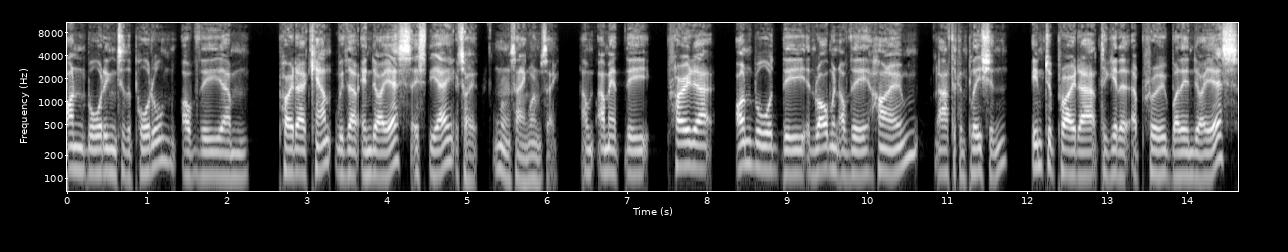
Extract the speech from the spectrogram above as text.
onboarding to the portal of the um, Proda account with our NDIS, SDA. Sorry, what am I saying? What am I saying? I, I meant the Proda onboard the enrollment of the home after completion into Proda to get it approved by the NDIS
